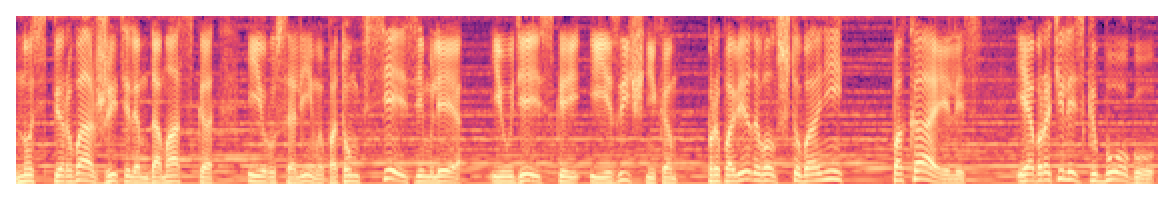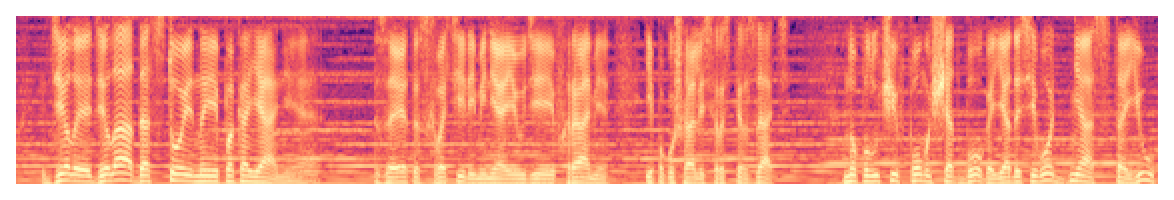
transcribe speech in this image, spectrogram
Но сперва жителям Дамаска и Иерусалима, потом всей земле, иудейской и язычникам, проповедовал, чтобы они покаялись и обратились к Богу, делая дела, достойные покаяния. За это схватили меня иудеи в храме и покушались растерзать но, получив помощь от Бога, я до сего дня стою,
